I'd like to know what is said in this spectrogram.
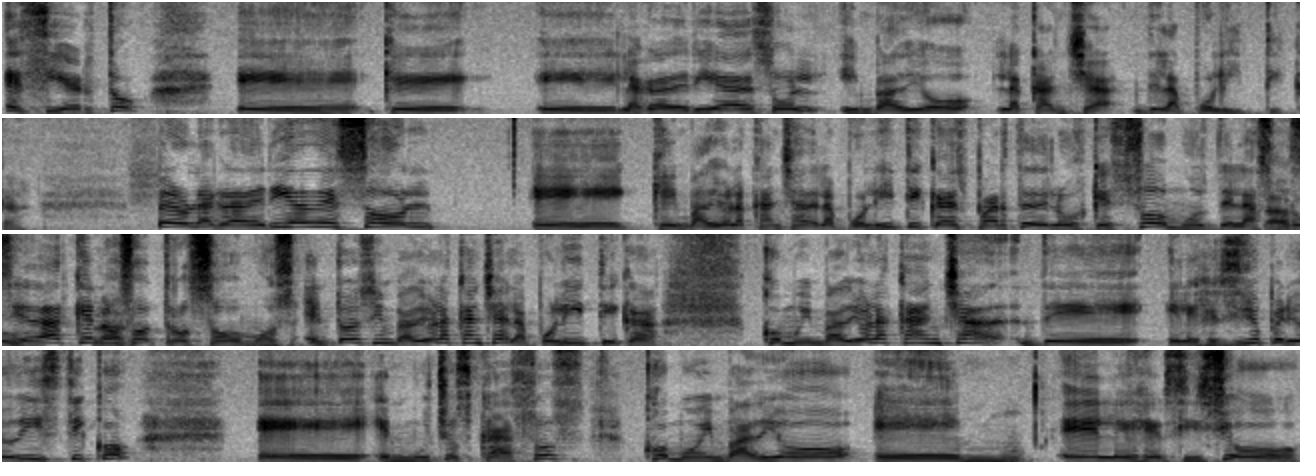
es cierto eh, que eh, la gradería de Sol invadió la cancha de la política, pero la gradería de Sol eh, que invadió la cancha de la política es parte de lo que somos, de la Claro, sociedad que claro. nosotros somos. Entonces invadió la cancha de la política, como invadió la cancha del ejercicio periodístico, eh, en muchos casos, como invadió eh, el ejercicio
